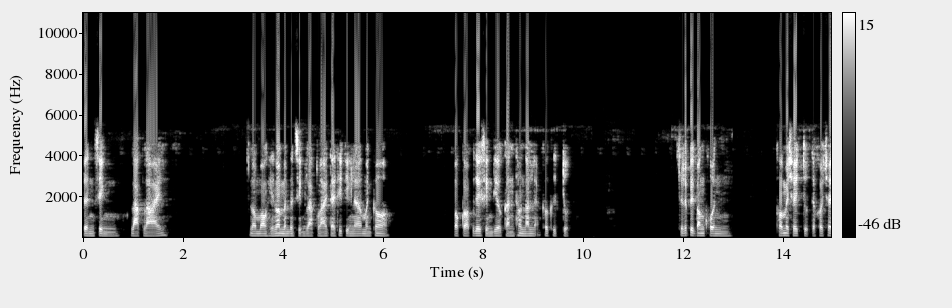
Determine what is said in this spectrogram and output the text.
เป็นสิ่งหลากหลาย เรามองเห็นว่ามันเป็นสิ่งหลากหลาย แต่ที่จริงแล้วมันก็ประกอบไปด้วยสิ่งเดียวกันเท่านั้นแหละก็คือจุด ศิลปินบางคนเขาไม่ใช่จุดแต่เขาใช้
